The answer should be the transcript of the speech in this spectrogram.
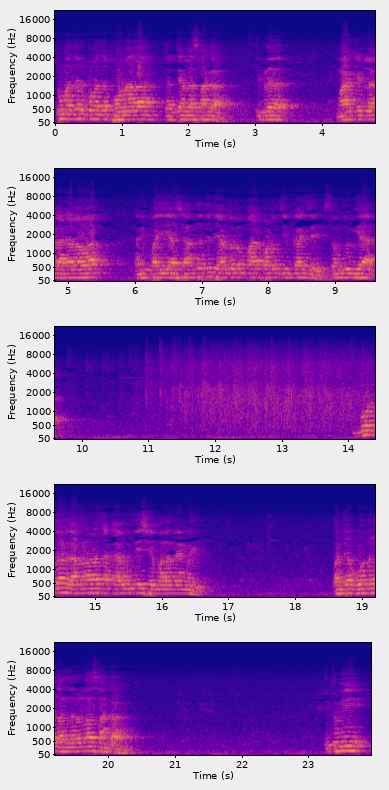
तुम्हाला जर कोणाचा फोन आला तर त्यांना सांगा. तिकडं मार्केटला गाड्या लावा. आणि पायी या शांततेत हे आंदोलन पार पाडून जिंकायचंय समजून घ्या. गोंधळ घालणाराचा काय उद्देश हे मला नाही माहिती. पण त्या गोंधळ घालणाऱ्याला सांगा. की तुम्ही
